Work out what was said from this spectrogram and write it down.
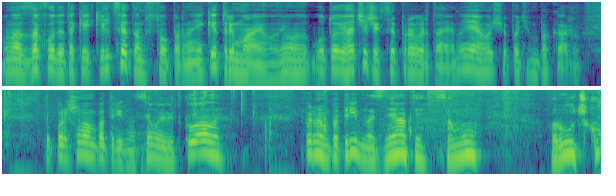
у нас заходить таке кільце там стопорне, яке тримає його. У той гачечок це провертає. Ну я його ще потім покажу. Тепер що нам потрібно? Це ми відклали. Тепер нам потрібно зняти саму ручку.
